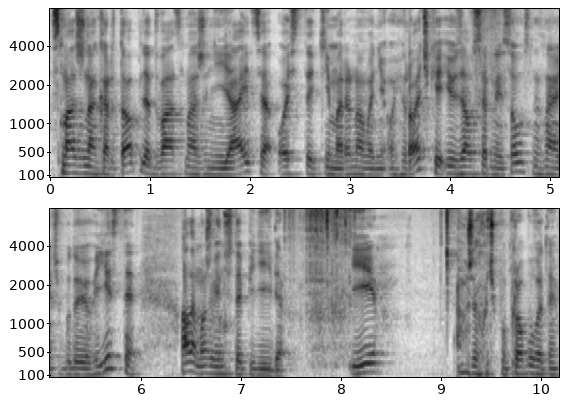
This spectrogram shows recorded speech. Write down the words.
Смажена картопля, два смажені яйця, ось такі мариновані огірочки і взяв сирний соус, не знаю, чи буду його їсти, але може він сюди підійде. І вже хочу попробувати.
